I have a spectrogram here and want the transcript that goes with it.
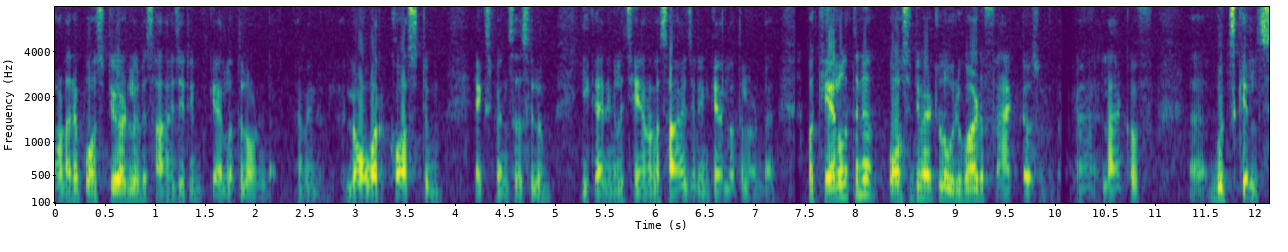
വളരെ പോസിറ്റീവായിട്ടുള്ളൊരു സാഹചര്യം കേരളത്തിലുണ്ട്. ഐ മീൻ ലോവർ കോസ്റ്റും എക്സ്പെൻസസിലും ഈ കാര്യങ്ങൾ ചെയ്യാനുള്ള സാഹചര്യം കേരളത്തിലുണ്ട്. അപ്പോൾ കേരളത്തിന് പോസിറ്റീവായിട്ടുള്ള ഒരുപാട് ഫാക്ടേഴ്സ് ഉണ്ട്. Lack of good skills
